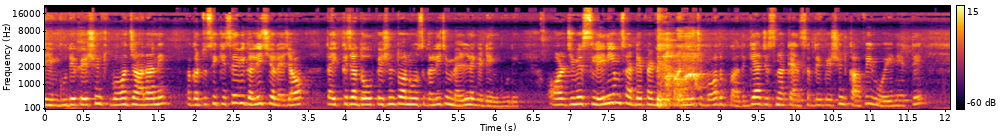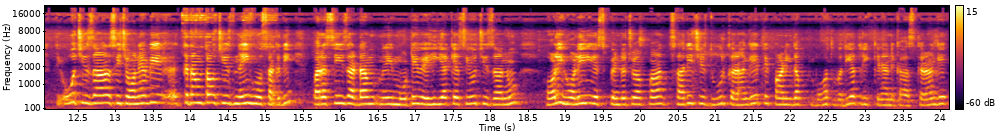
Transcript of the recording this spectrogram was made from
ਡੇਂਗੂ ਦੇ ਪੇਸ਼ੈਂਟ ਬਹੁਤ ਜ਼ਿਆਦਾ ਨੇ। ਅਗਰ ਤੁਸੀਂ ਕਿਸੇ ਵੀ ਗਲੀ 'ਚ ਚਲੇ ਜਾਓ, ਤਾਂ ਇੱਕ ਜਾਂ ਦੋ ਪੇਸ਼ੈਂਟ ਤੁਹਾਨੂੰ ਉਸ ਗਲੀ 'ਚ ਮਿਲਣਗੇ ਡੇਂਗੂ ਦੇ। ਔਰ ਜਿਵੇਂ ਸਲੇਨੀਅਮ ਸਾਡੇ ਪਿੰਡ ਦੇ ਪਾਣੀ ਵਿੱਚ ਬਹੁਤ ਵੱਧ ਗਿਆ, ਜਿਸ ਨਾਲ ਕੈਂਸਰ ਦੇ ਪੇਸ਼ੈਂਟ ਕਾਫੀ ਹੋਏ ਨੇ ਇੱਥੇ। ਤੇ ਉਹ ਚੀਜ਼ਾਂ ਅਸੀਂ ਚਾਹੁੰਦੇ ਹਾਂ ਵੀ ਇੱਕਦਮ ਤਾਂ ਉਹ ਚੀਜ਼ ਨਹੀਂ ਹੋ ਸਕਦੀ, ਪਰ ਅਸੀਂ ਸਾਡਾ ਮੋਟਿਵ ਇਹੀ ਹੈ ਕਿ ਅਸੀਂ ਉਹ ਚੀਜ਼ਾਂ ਨੂੰ ਹੌਲੀ ਹੌਲੀ ਇਸ ਪਿੰਡ ਚੋਂ ਆਪਾਂ ਸਾਰੀ ਚੀਜ਼ ਦੂਰ ਕਰਾਂਗੇ ਤੇ ਪਾਣੀ ਦਾ ਬਹੁਤ ਵਧੀਆ ਤਰੀਕੇ ਨਾਲ ਨਿਕਾਸ ਕਰਾਂਗੇ।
